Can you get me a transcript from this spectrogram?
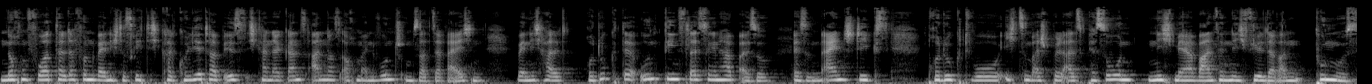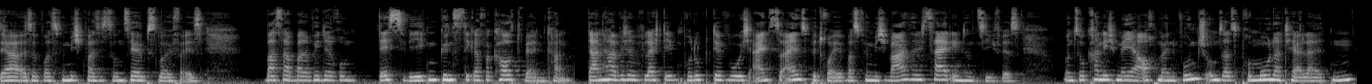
noch ein Vorteil davon, wenn ich das richtig kalkuliert habe, ist, ich kann ja ganz anders auch meinen Wunschumsatz erreichen. Wenn ich halt Produkte und Dienstleistungen habe, also, also ein Einstiegsprodukt, wo ich zum Beispiel als Person nicht mehr wahnsinnig viel daran tun muss, ja, also was für mich quasi so ein Selbstläufer ist was aber wiederum deswegen günstiger verkauft werden kann. Dann habe ich aber vielleicht eben Produkte, wo ich eins zu eins betreue, was für mich wahnsinnig zeitintensiv ist. Und so kann ich mir ja auch meinen Wunschumsatz pro Monat herleiten,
